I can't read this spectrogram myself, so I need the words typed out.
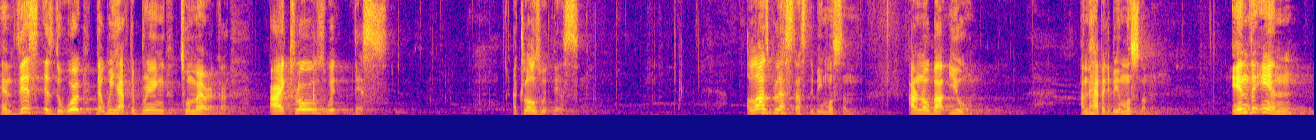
and this is the work that we have to bring to America. I close with this. I close with this. Allah has blessed us to be Muslim. I don't know about you. I'm happy to be a Muslim. In the end,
